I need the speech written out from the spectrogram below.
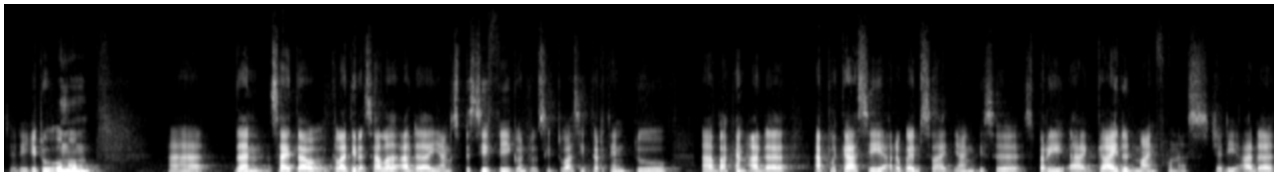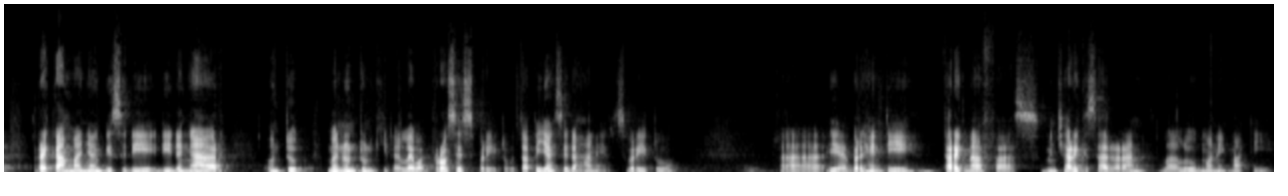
jadi itu umum. Uh, dan saya tahu kalau tidak salah ada yang spesifik untuk situasi tertentu Uh, bahkan ada aplikasi, ada website yang bisa seperti uh, guided mindfulness. Jadi ada rekaman yang bisa didengar untuk menuntun kita lewat proses seperti itu. Tapi yang sederhana seperti itu. Uh, ya berhenti, tarik nafas, mencari kesadaran, lalu menikmati.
